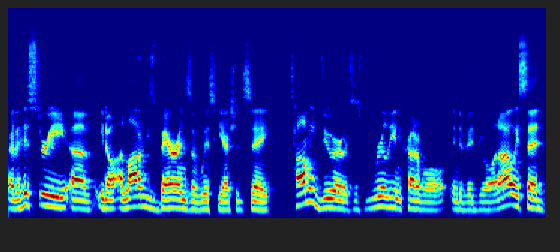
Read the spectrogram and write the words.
or the history of you know a lot of these barons of whiskey, I should say, Tommy Dewar was this really incredible individual. And I always said,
